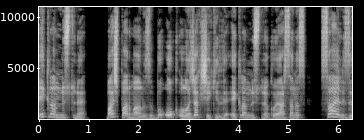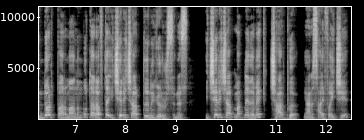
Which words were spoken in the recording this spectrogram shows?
Ekranın üstüne baş parmağınızı bu ok olacak şekilde ekranın üstüne koyarsanız sağ elinizin dört parmağının bu tarafta içeri çarptığını görürsünüz. İçeri çarpmak ne demek? Çarpı yani sayfa içi.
